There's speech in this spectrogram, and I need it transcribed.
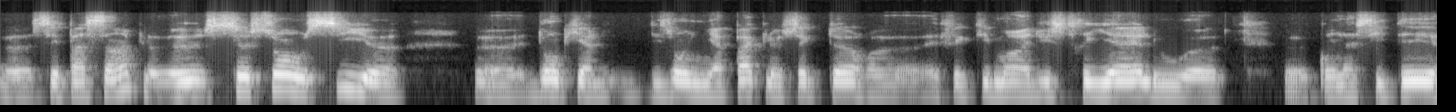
Euh, c'est pas simple. Euh, ce sont aussi euh, donc, il disons, il n'y a pas que le secteur euh, effectivement industriel ou euh, qu'on a cité.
